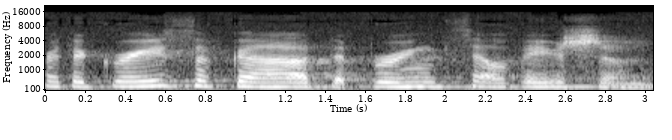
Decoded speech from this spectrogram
For the grace of God that brings salvation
